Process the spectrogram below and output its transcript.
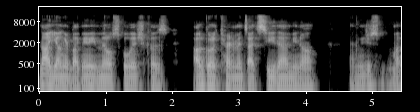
not younger, but like maybe middle schoolish because I would go to tournaments, I'd see them, you know, and we just my,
